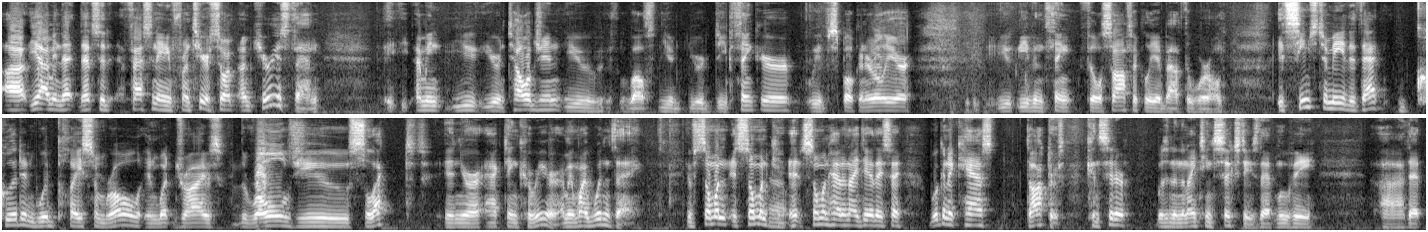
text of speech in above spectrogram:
Uh, yeah, I mean that, that's a fascinating frontier. So I'm, I'm curious then. I mean, you, you're intelligent. You well, you, you're a deep thinker. We've spoken earlier. You even think philosophically about the world. It seems to me that that could and would play some role in what drives the roles you select in your acting career. I mean, why wouldn't they? If someone, if someone, if someone had an idea, they say, "We're going to cast doctors." Consider was it in the 1960s that movie, uh, that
